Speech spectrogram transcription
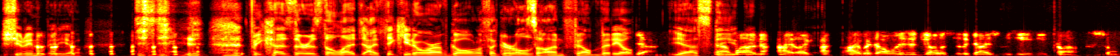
shooting the video. because there is the legend. I think you know where I'm going with the girls on film video. Yeah. Yes. The, Yeah, well, no, I like. I, I was always jealous of the guys with ZZ Top. So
